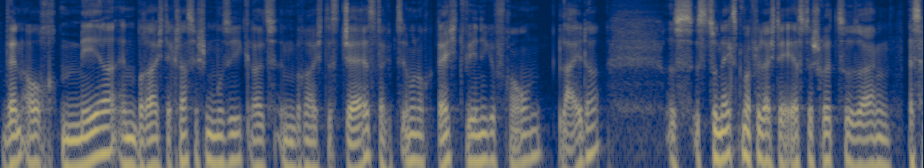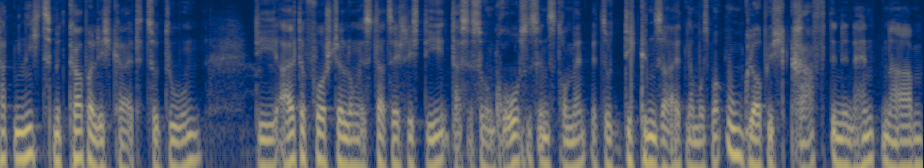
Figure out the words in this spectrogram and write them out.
Wenn auch mehr im Bereich der klassischen Musik als im Bereich des Jazz. Da gibt es immer noch recht wenige Frauen, leider. Es ist zunächst mal vielleicht der erste Schritt zu sagen, es hat nichts mit Körperlichkeit zu tun. Die alte Vorstellung ist tatsächlich die, das ist so ein großes Instrument mit so dicken Seiten, da muss man unglaublich Kraft in den Händen haben.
